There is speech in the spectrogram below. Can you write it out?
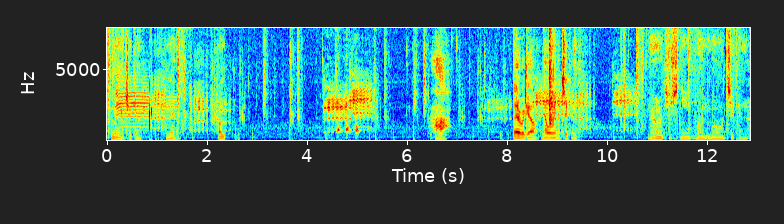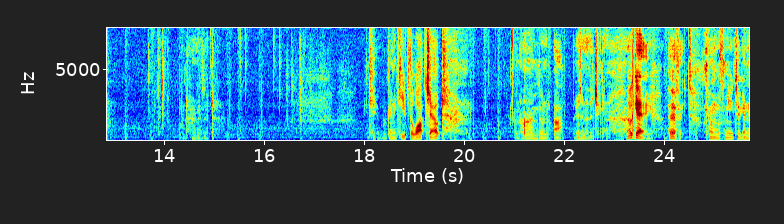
Come in, chicken. Come in. Come. Ah. There we go. Now we have a chicken. Now I just need one more chicken. What time is it? We're gonna keep the watch out. And I'm gonna... Ah, there's another chicken. Okay, perfect. Come with me, chicken.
